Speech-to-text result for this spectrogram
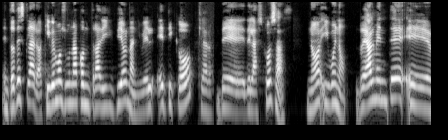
Entonces, claro, aquí vemos una contradicción a nivel ético claro. de, de las cosas, ¿no? Y bueno, realmente eh,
